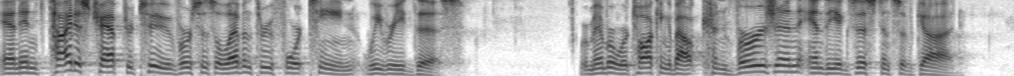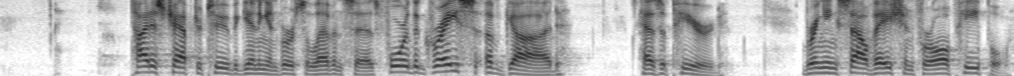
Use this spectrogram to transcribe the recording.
And in Titus chapter 2, verses 11 through 14, we read this. Remember, we're talking about conversion and the existence of God. Titus chapter 2, beginning in verse 11, says, For the grace of God has appeared, bringing salvation for all people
